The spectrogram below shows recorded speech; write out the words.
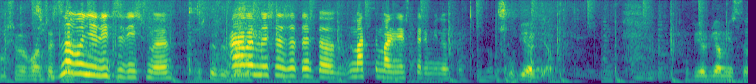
Musimy włączać... Znowu nie liczyliśmy. Myślę, że Ale myślę, że też to maksymalnie 4 minuty. No, uwielbiam. Uwielbiam, jest to...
